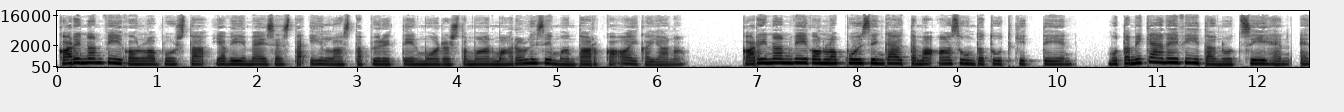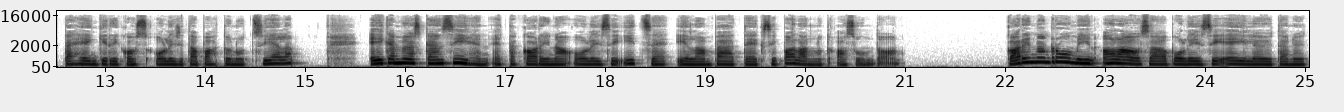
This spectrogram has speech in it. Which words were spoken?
Karinan viikonlopusta ja viimeisestä illasta pyrittiin muodostamaan mahdollisimman tarkka aikajana. Karinan viikonloppuisin käyttämä asunto tutkittiin, mutta mikään ei viitannut siihen, että henkirikos olisi tapahtunut siellä, eikä myöskään siihen, että Karina olisi itse illan päätteeksi palannut asuntoon. Karinan ruumiin alaosaa poliisi ei löytänyt,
